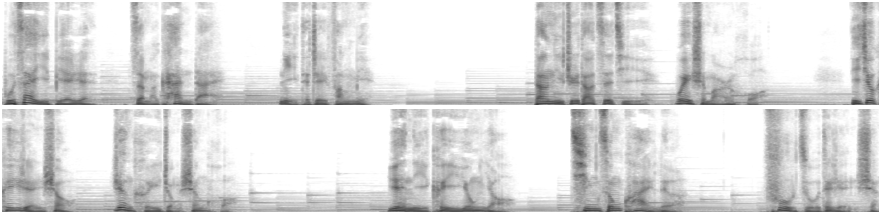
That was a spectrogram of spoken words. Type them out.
不在意别人怎么看待。你的这方面，当你知道自己为什么而活，你就可以忍受任何一种生活。愿你可以拥有轻松、快乐、富足的人生。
